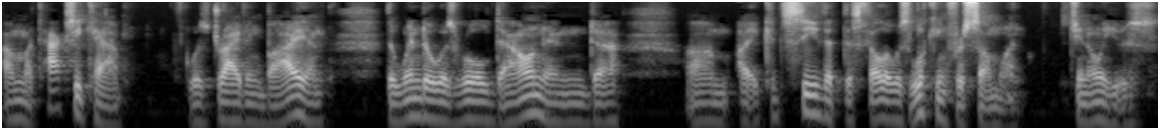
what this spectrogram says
um, a taxi cab was driving by, and the window was rolled down, and uh, um, I could see that this fellow was looking for someone. You know, he was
